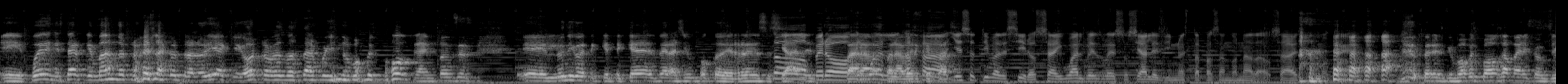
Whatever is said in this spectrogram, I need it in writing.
eh, pueden estar quemando otra vez la Contraloría, que otra vez va a estar poniendo Bob Esponja. Entonces, eh, lo único que te, queda es ver así un poco de redes sociales. No, pero para, igual, para ver qué pasa. Y eso te iba a decir, o sea, igual ves redes sociales y no está pasando nada, o sea, es como que... pero es que Bob Esponja, maricón, sí,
